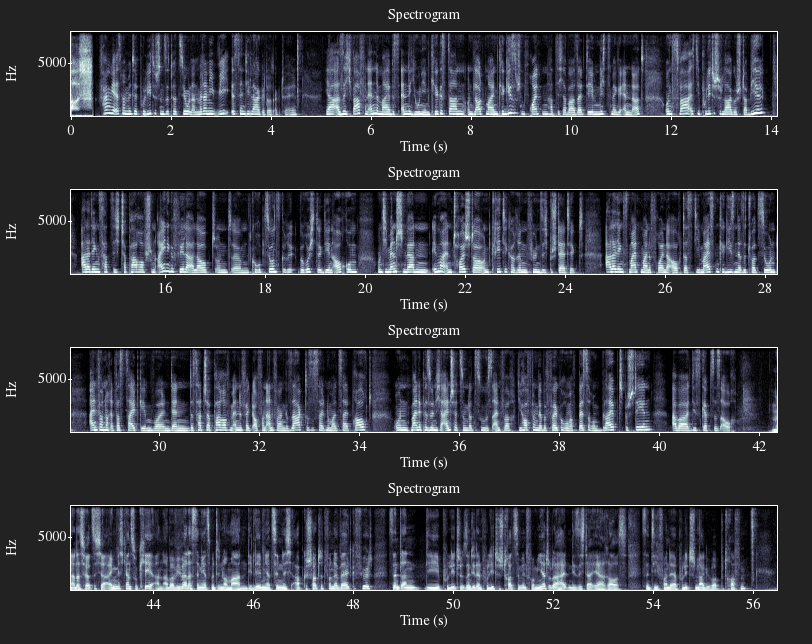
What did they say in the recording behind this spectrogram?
Campus. Fangen wir erstmal mit der politischen Situation an. Melanie, wie ist denn die Lage dort aktuell? Ja, also ich war von Ende Mai bis Ende Juni in Kirgistan und laut meinen kirgisischen Freunden hat sich aber seitdem nichts mehr geändert. Und zwar ist die politische Lage stabil. Allerdings hat sich Chaparov schon einige Fehler erlaubt und ähm, Korruptionsgerüchte gehen auch rum und die Menschen werden immer enttäuschter und Kritikerinnen fühlen sich bestätigt. Allerdings meinten meine Freunde auch, dass die meisten Kirgisen der Situation einfach noch etwas Zeit geben wollen, denn das hat Chaparov im Endeffekt auch von Anfang an gesagt, dass es halt nur mal Zeit braucht und meine persönliche Einschätzung dazu ist einfach, die Hoffnung der Bevölkerung auf Besserung bleibt bestehen, aber die Skepsis auch. Na, das hört sich ja eigentlich ganz okay an. Aber wie war das denn jetzt mit den Nomaden? Die leben ja ziemlich abgeschottet von der Welt gefühlt. Sind dann die politisch, sind die denn politisch trotzdem informiert oder halten die sich da eher raus? Sind die von der politischen Lage überhaupt betroffen?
